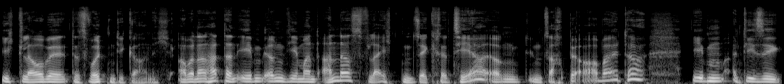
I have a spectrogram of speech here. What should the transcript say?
Ich glaube, das wollten die gar nicht. Aber dann hat dann eben irgendjemand anders, vielleicht ein Sekretär, irgendein Sachbearbeiter, eben diese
